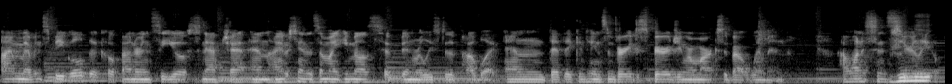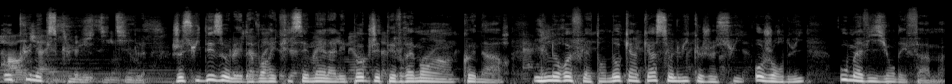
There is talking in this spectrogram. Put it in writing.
I'm Evan Spiegel, the co-founder and CEO of Snapchat, and I understand that some of my emails have been released to the public and that they contain some very disparaging remarks about women. Je n'ai aucune excuse, dit-il. Je suis désolé d'avoir écrit ces mails à l'époque, j'étais vraiment un connard. Ils ne reflètent en aucun cas celui que je suis aujourd'hui ou ma vision des femmes.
